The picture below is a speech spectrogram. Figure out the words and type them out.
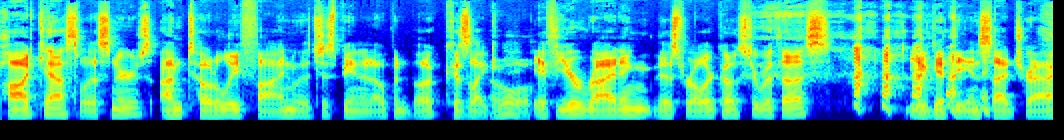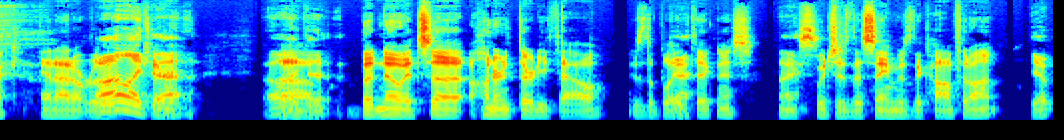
podcast listeners, I'm totally fine with just being an open book because, like, Oh. if you're riding this roller coaster with us, you get the inside track, and I don't really. I like care. that. I like Um, it. But no, it's uh 130 thou is the blade Okay. thickness, Nice. which is the same as the Confidant, Yep.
